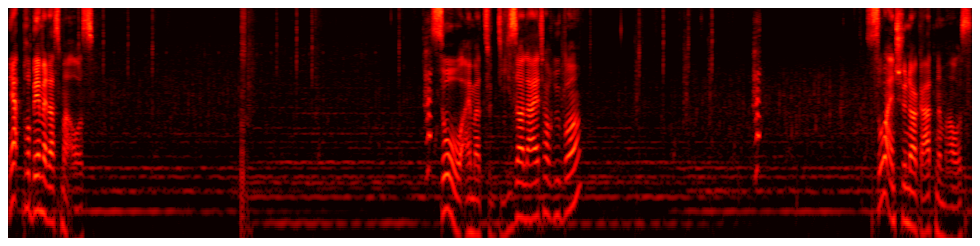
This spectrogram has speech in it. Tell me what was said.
Ja, probieren wir das mal aus. So, einmal zu dieser Leiter rüber. So ein schöner Garten im Haus.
